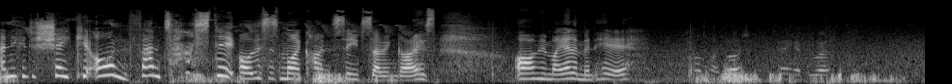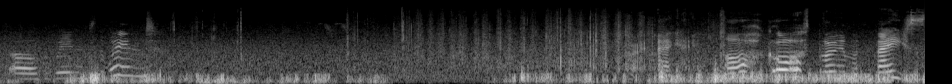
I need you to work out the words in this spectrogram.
And you can just shake it on, fantastic! Oh, this is my kind of seed sowing, guys. Oh, I'm in my element here. Oh my god, going everywhere. Oh, the wind, the wind! Right, okay. Oh god, it's blowing in my face.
